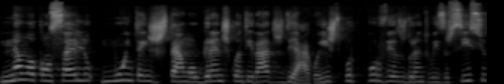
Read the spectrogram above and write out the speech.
não aconselho muita ingestão ou grandes quantidades de água. Isto porque, por vezes, durante o exercício,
